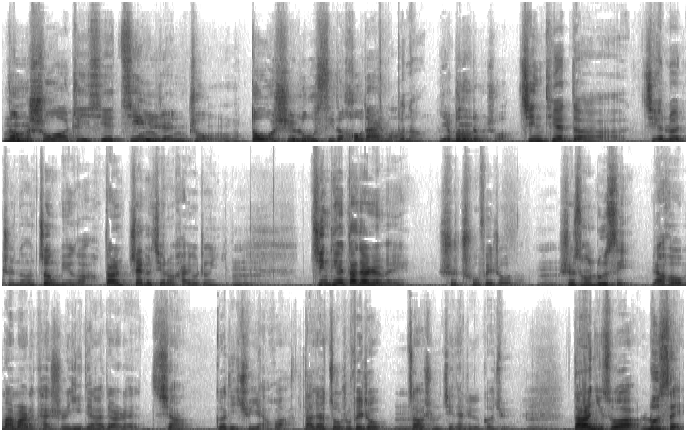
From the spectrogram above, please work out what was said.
能说这些近人种都是 Lucy 的后代吗？不能，也不能这么说。今天的结论只能证明啊，当然这个结论还有争议。嗯，今天大家认为是出非洲的，嗯，是从 Lucy，然后慢慢的开始一点一点的向各地去演化，大家走出非洲，造成今天这个格局。嗯，当然你说 Lucy，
